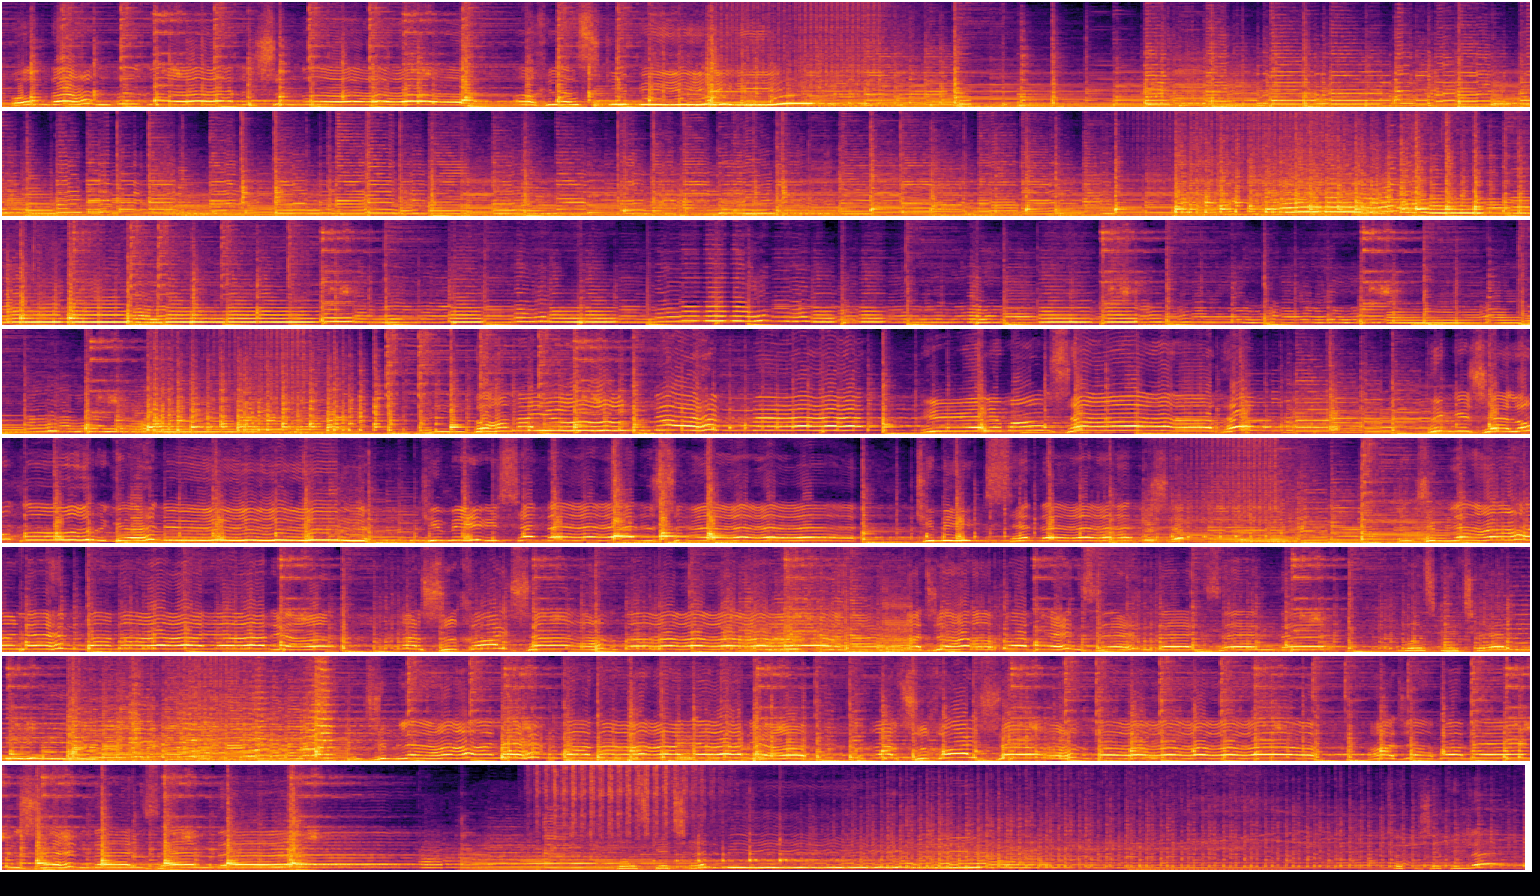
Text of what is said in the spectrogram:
Ondandır karşımda Ah yaz gibiyim Güzel olur gönül Kimi severse Kimi severse. Cümle alem bana yar ya Karşı koysa da Acaba ben senden senden Vazgeçer miyim Cümle alem Vazgeçer miyim? Çok teşekkürler.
